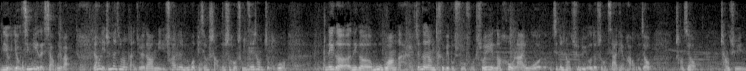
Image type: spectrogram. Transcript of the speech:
你有有经历的笑，对吧？然后你真的就能感觉到，你穿的如果比较少的时候，从街上走过，那个那个目光，哎，真的让特别不舒服。所以呢，后来我基本上去旅游的时候，夏天哈，我就长袖、长裙，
